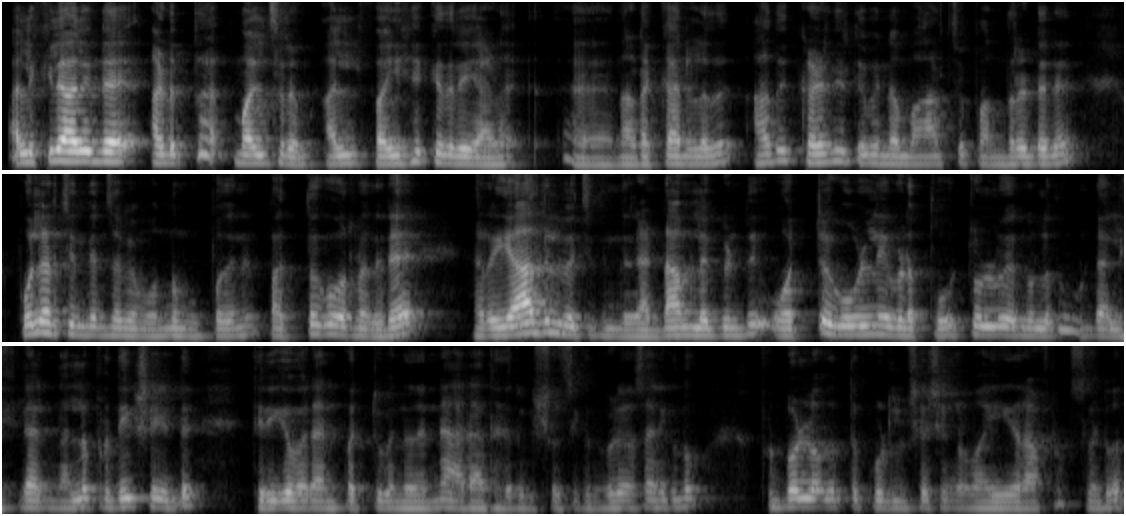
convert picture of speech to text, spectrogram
അൽ ഹിലാലിന്റെ അടുത്ത മത്സരം അൽ ഫൈഹയ്ക്കെതിരെയാണ് നടക്കാനുള്ളത്. അത് കഴിഞ്ഞിട്ട് പിന്നെ മാർച്ച് പന്ത്രണ്ടിന് പുലർച്ചിന്ത്യൻ സമയം ഒന്ന് മുപ്പതിന് പക്തകോറിനെതിരെ റിയാദിൽ വെച്ച് ഇതിന്റെ രണ്ടാം ലെഗ് ഒറ്റ ഗോളിനെ ഇവിടെ തോറ്റുള്ളൂ എന്നുള്ളത് കൊണ്ട് അൽ ഹിലാൽ നല്ല പ്രതീക്ഷയുണ്ട് തിരികെ വരാൻ പറ്റുമെന്ന് തന്നെ ആരാധകർ വിശ്വസിക്കുന്നു. ഇവിടെ അവസാനിക്കുന്നു. ഫുട്ബോൾ ലോകത്ത് കൂടുതൽ വിശേഷങ്ങളുമായി റാഫ്ലോക്സ് വേണ്ടി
